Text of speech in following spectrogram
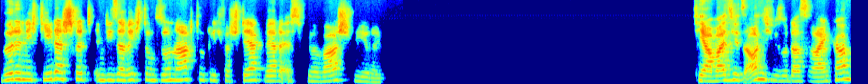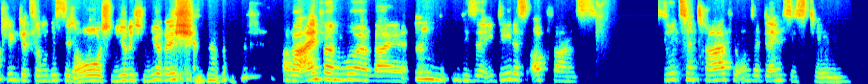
Würde nicht jeder Schritt in dieser Richtung so nachdrücklich verstärkt, wäre es für wahr schwierig. Tja, weiß ich jetzt auch nicht, wieso das reinkam. Klingt jetzt so ein bisschen, oh, schwierig, schwierig. Aber einfach nur, weil diese Idee des Opferns so zentral für unser Denksystem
